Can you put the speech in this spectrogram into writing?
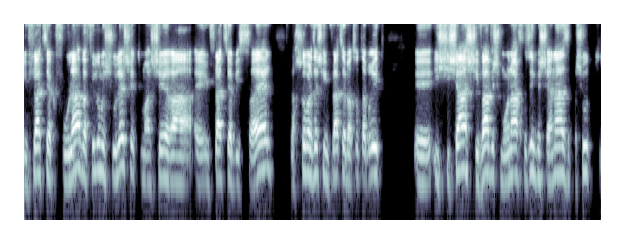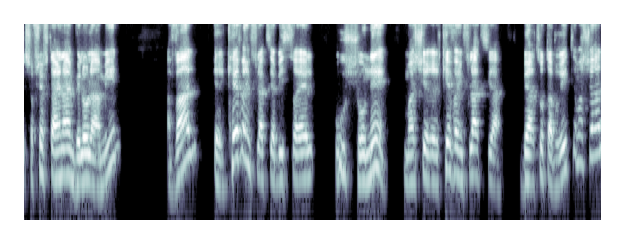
אינפלציה כפולה ואפילו משולשת מאשר האינפלציה בישראל. לחשוב על זה שאינפלציה בארה"ב היא שישה, שבעה ושמונה אחוזים בשנה, זה פשוט לשפשף את העיניים ולא להאמין, אבל הרכב האינפלציה בישראל הוא שונה מאשר הרכב האינפלציה בארצות הברית למשל,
